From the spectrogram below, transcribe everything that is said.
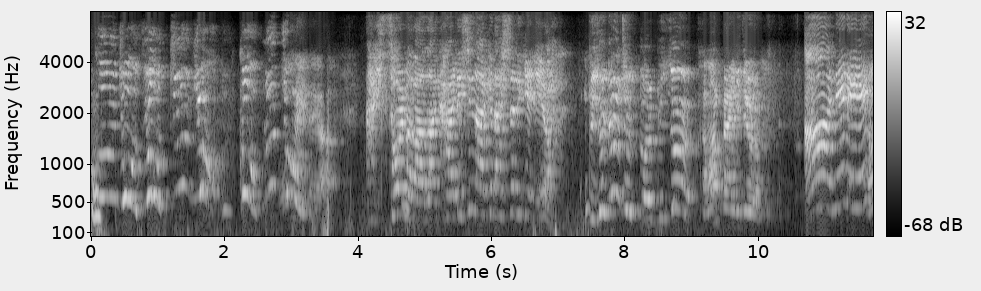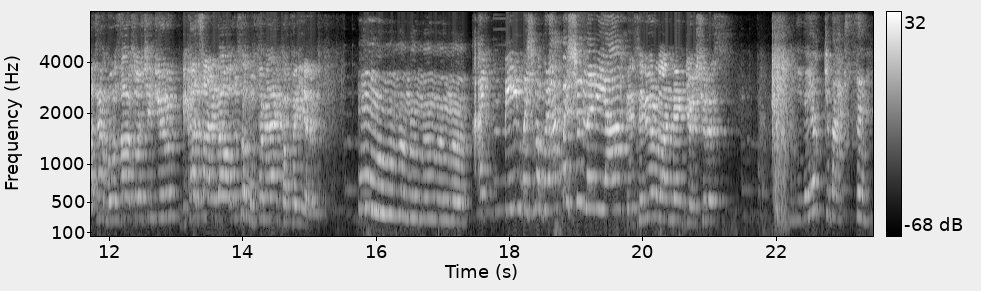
Kalacağız, yatıya kalacağız, yatıya kalacağız. yine ya? Ay sorma vallahi kardeşinin arkadaşları geliyor. Bize gelecekler, bize. Tamam ben gidiyorum. Aa nereye? Zaten bunu zar zor çekiyorum. Birkaç tane daha olursa muhtemelen kafayı yerim. Ay benim başıma bırakma şunları ya. Seni seviyorum anne. Görüşürüz. Ne de yok ki baksın.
